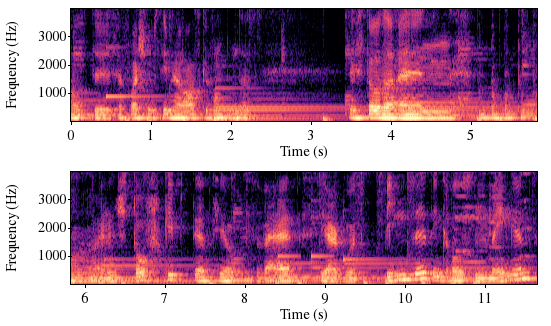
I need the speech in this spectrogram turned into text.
hat das Forschungsteam herausgefunden, dass es da ein, einen Stoff gibt, der CO2 sehr gut bindet in großen Mengen.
